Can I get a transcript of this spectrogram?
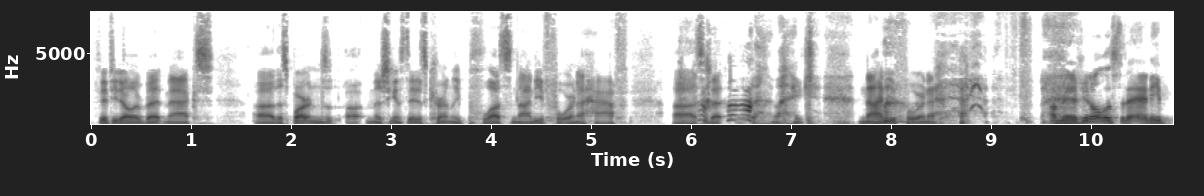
fifty dollar bet max. Uh, the Spartans, uh, Michigan State is currently plus ninety four and a half. Uh, so that like ninety four and a half. I mean, if you don't listen to any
